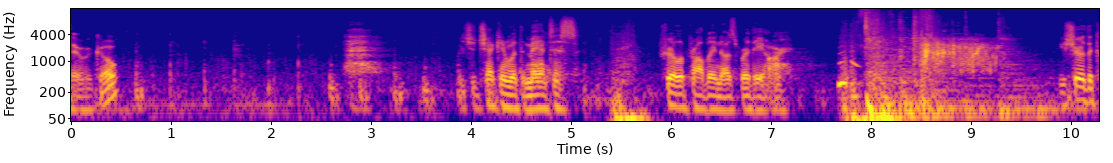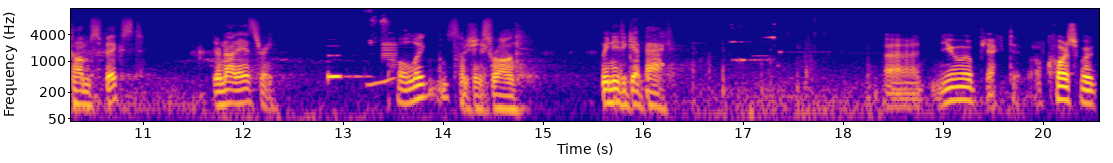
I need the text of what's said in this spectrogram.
There we go. We should check in with the Mantis. Trilla probably knows where they are. You sure the comms fixed? They're not answering. Pulling and pushing. Something's wrong. We need to get back. Uh, new objective. Of course, we're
